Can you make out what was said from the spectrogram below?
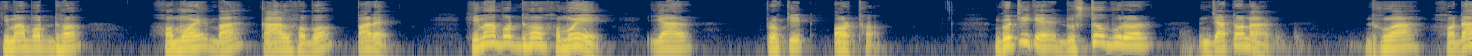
সীমাবদ্ধ সময় বা কাল হ'ব পাৰে। সীমাবদ্ধ সময়ে ইয়াৰ প্ৰকৃত অৰ্থ। গতিকে দুষ্টবোৰৰ যাতনাৰ ধোঁৱা সদা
